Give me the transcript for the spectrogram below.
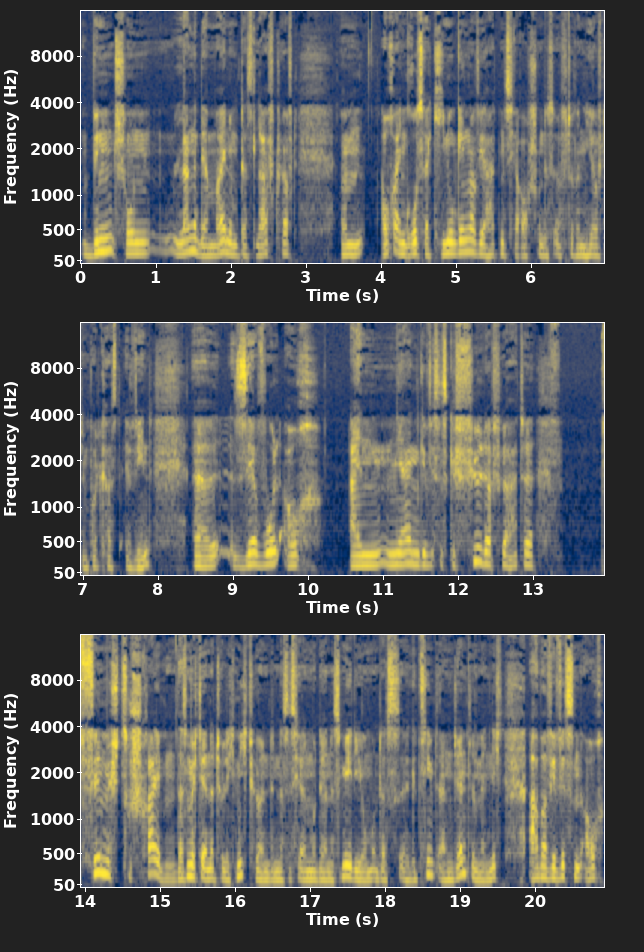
bin schon lange der Meinung, dass Lovecraft ähm, auch ein großer Kinogänger, wir hatten es ja auch schon des Öfteren hier auf dem Podcast erwähnt, äh, sehr wohl auch ein, ja, ein gewisses Gefühl dafür hatte, filmisch zu schreiben. Das möchte er natürlich nicht hören, denn das ist ja ein modernes Medium und das äh, geziemt einem Gentleman nicht. Aber wir wissen auch,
